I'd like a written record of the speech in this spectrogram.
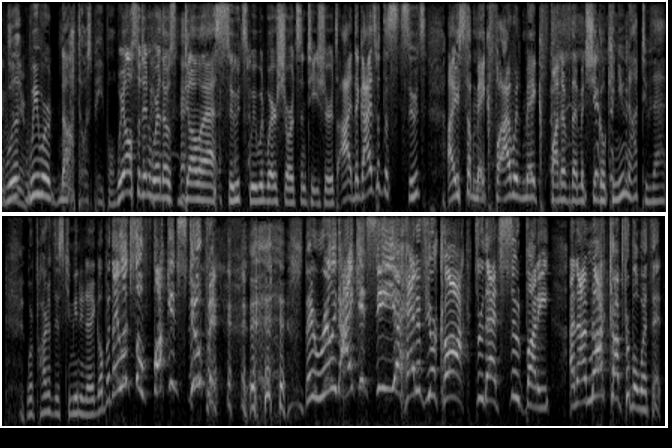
We, continue. we were not those people. We also didn't wear those dumbass suits. We would wear shorts and t-shirts. I the guys with the suits, I used to make fun. I would make fun of them, and she'd go, "Can you not do that? We're part of this community." And I go, "But they look so fucking stupid. they really. I can see ahead of your cock through that suit, buddy, and I'm not comfortable with it.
